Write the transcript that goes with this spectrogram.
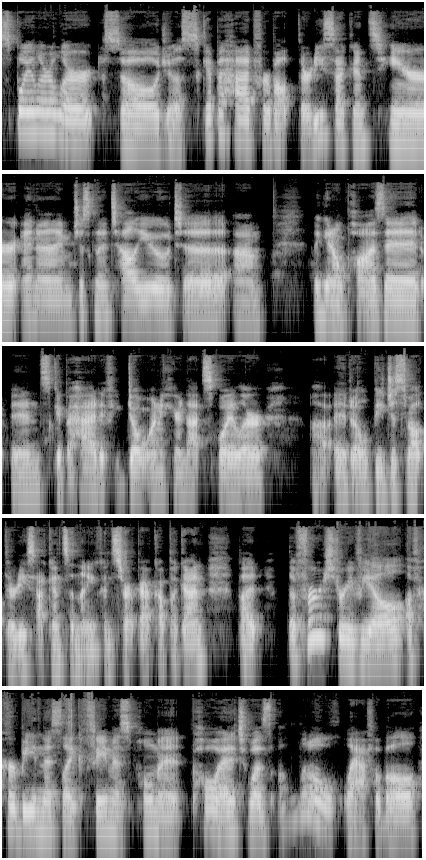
spoiler alert. So just skip ahead for about 30 seconds here, and I'm just going to tell you to, um, you know, pause it and skip ahead if you don't want to hear that spoiler. Uh, it'll be just about 30 seconds and then you can start back up again. But the first reveal of her being this like famous poet poet was a little laughable.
